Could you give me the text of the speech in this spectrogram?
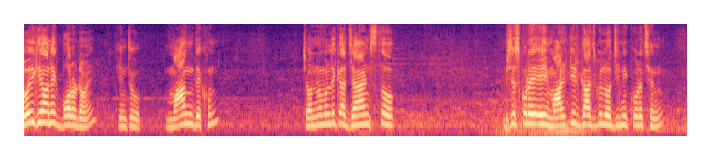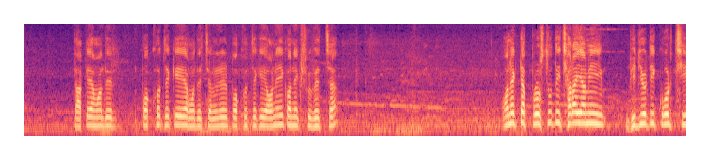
দৈর্ঘ্যে অনেক বড় নয়, কিন্তু মান দেখুন। চন্দ্রমল্লিকা জায়ান্টস তো বিশেষ করে এই মাল্টির গাছগুলো যিনি করেছেন, তাকে আমাদের পক্ষ থেকে, আমাদের চ্যানেলের পক্ষ থেকে অনেক অনেক শুভেচ্ছা। অনেকটা প্রস্তুতি ছাড়াই আমি ভিডিওটি করছি।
